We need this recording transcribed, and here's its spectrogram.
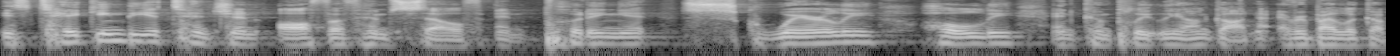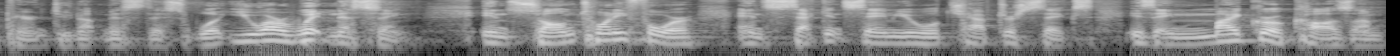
is taking the attention off of himself and putting it squarely, wholly, and completely on God. Now, everybody look up here and do not miss this. What you are witnessing in Psalm 24 and 2 Samuel chapter 6 is a microcosm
